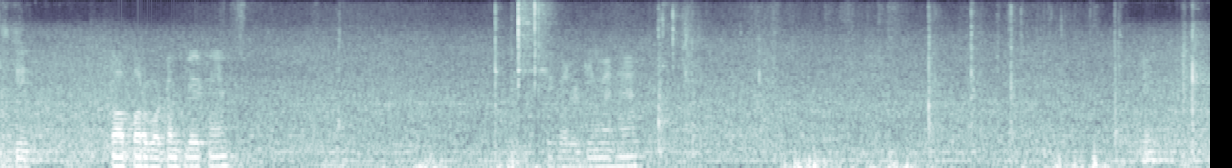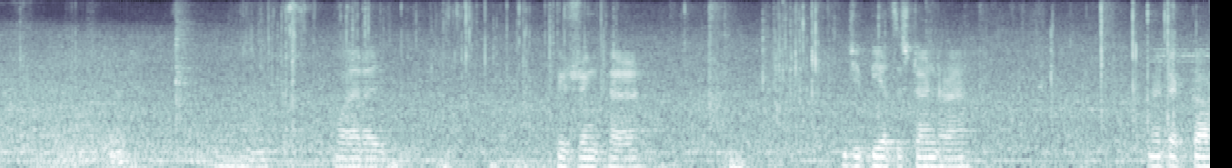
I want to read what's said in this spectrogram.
इसकी टॉप और बॉटम प्लेट हैं। अच्छी क्वालिटी में है। वायर है। है। जीपीएस स्टैंड है। नेटेक का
